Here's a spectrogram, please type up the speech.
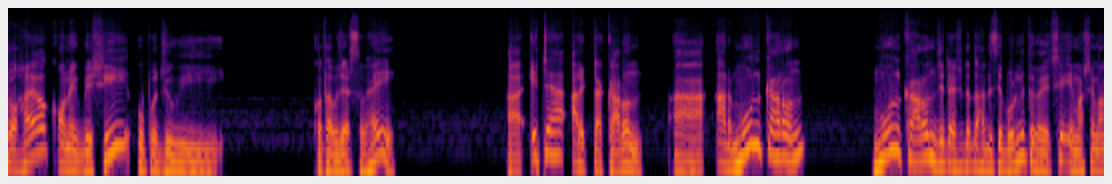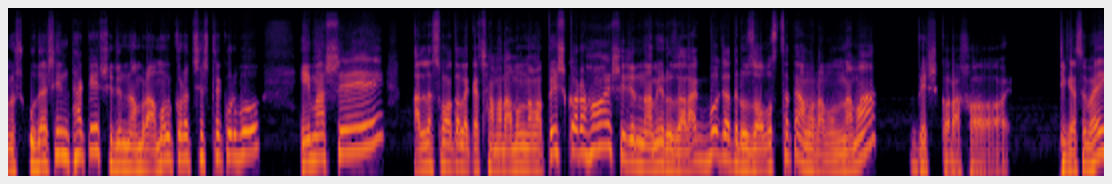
সহায়ক, অনেক বেশি উপযোগী। কথা বুঝে আসছে ভাই? এটা আরেকটা কারণ। আর মূল কারণ মূল কারণ যেটা সেটা তো হাদিসে বর্ণিত হয়েছে, এ মাসে মানুষ উদাসীন থাকে, সেজন্য আমরা আমল করার চেষ্টা করব। এ মাসে আল্লাহ সুমাতালার কাছে আমার আমল নামা পেশ করা হয়, সেজন্য আমি রোজা রাখব যাতে রোজা অবস্থাতে আমার আমল নামা পেশ করা হয়। ঠিক আছে ভাই?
